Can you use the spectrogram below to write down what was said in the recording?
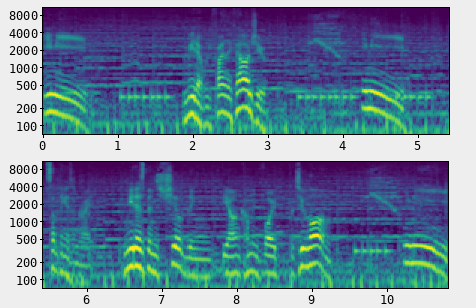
Imi! Amida, we finally found you! Imi! Something isn't right. Amida has been shielding the oncoming void for too long. Imi!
